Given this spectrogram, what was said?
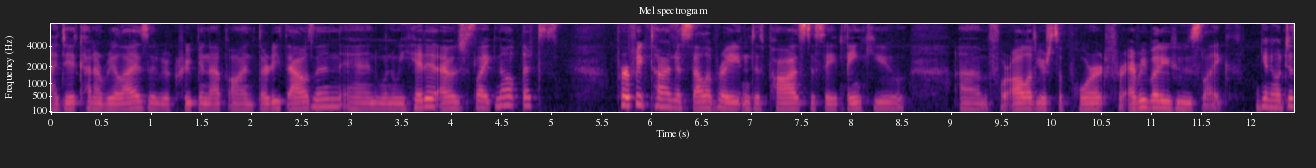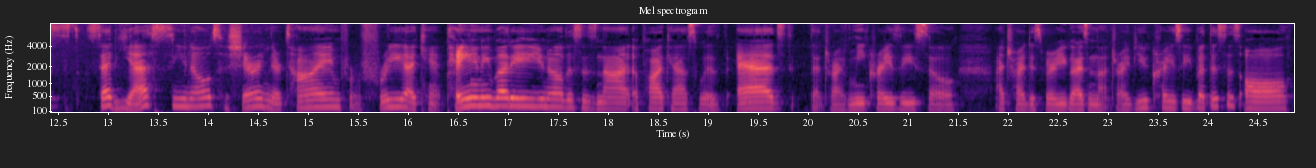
I did kind of realize that we were creeping up on 30,000. And when we hit it, I was just like, nope, that's perfect time to celebrate and to pause to say thank you um, for all of your support, for everybody who's like, you know, just said yes, you know, to sharing their time for free. I can't pay anybody, you know, this is not a podcast with ads that drive me crazy. So I tried to spare you guys and not drive you crazy, but this is all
